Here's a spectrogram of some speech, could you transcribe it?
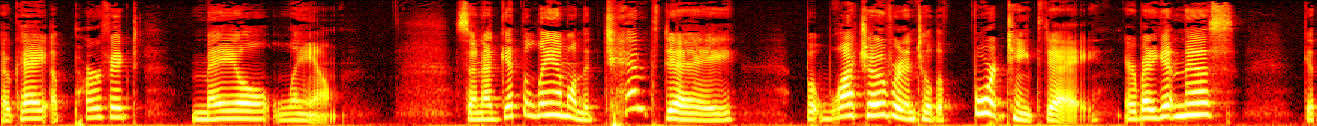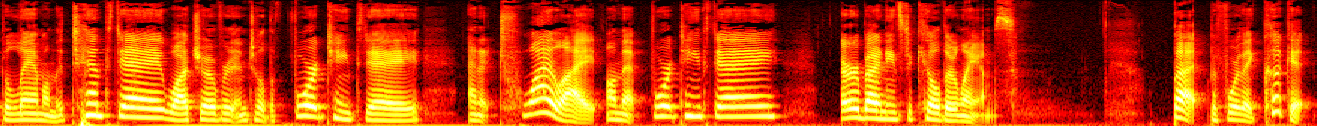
Okay? A perfect male lamb. So now get the lamb on the 10th day, but watch over it until the 14th day. Everybody getting this? Get the lamb on the 10th day, watch over it until the 14th day, and at twilight on that 14th day, everybody needs to kill their lambs. But before they cook it,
